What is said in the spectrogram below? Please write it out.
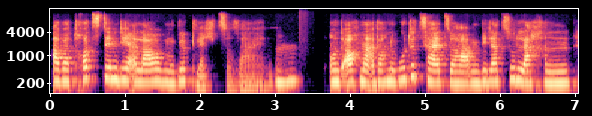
aber trotzdem dir erlauben, glücklich zu sein. Mhm. Und auch mal einfach eine gute Zeit zu haben, wieder zu lachen,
